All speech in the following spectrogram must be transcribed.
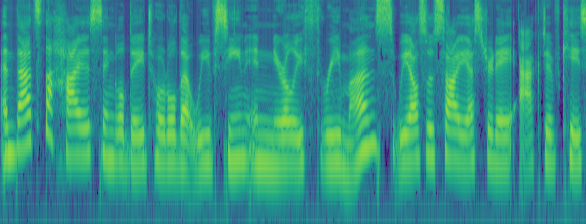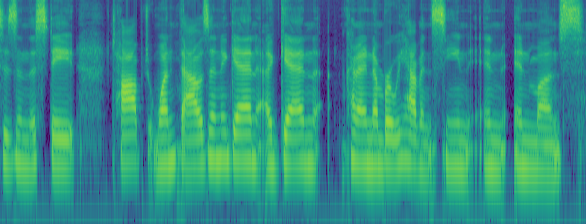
and that's the highest single day total that we've seen in nearly three months. We also saw yesterday active cases in the state topped 1,000 again, again, kind of number we haven't seen in in months.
